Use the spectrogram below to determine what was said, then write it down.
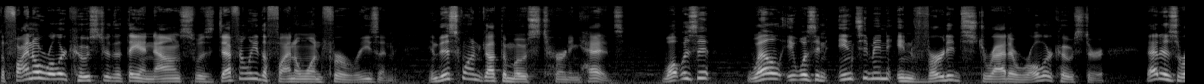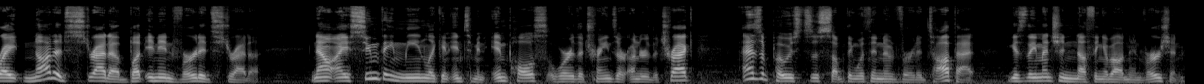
The final roller coaster that they announced was definitely the final one for a reason, and this one got the most turning heads. What was it? Well, it was an Intamin inverted strata roller coaster that is right, not a strata, but an inverted strata. Now, I assume they mean like an Intamin impulse where the trains are under the track, as opposed to something with an inverted top hat, because they mention nothing about an inversion.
